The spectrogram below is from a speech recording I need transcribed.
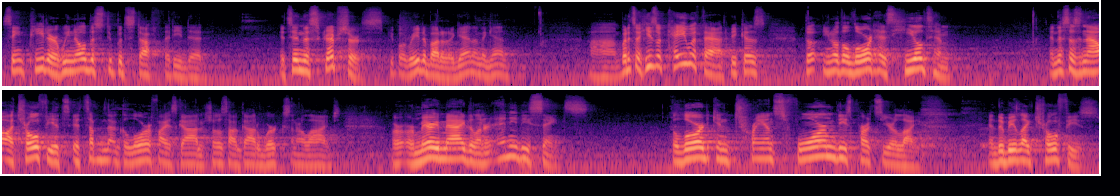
St. Peter, we know the stupid stuff that he did. It's in the scriptures. People read about it again and again. Uh, but he's okay with that because the, you know, the Lord has healed him. And this is now a trophy. It's, it's something that glorifies God and shows how God works in our lives. Or, or Mary Magdalene or any of these saints. The Lord can transform these parts of your life, and they'll be like trophies,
